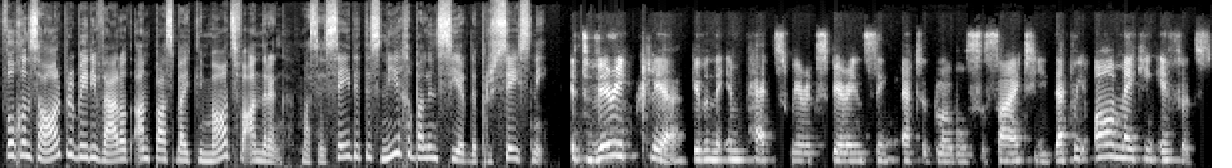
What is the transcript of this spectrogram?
Volgens haar probeer die wêreld aanpas by klimaatsverandering, maar sy sê dit is nie 'n gebalanseerde proses nie. It's very clear given the impacts we're experiencing at a global society that we are making efforts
